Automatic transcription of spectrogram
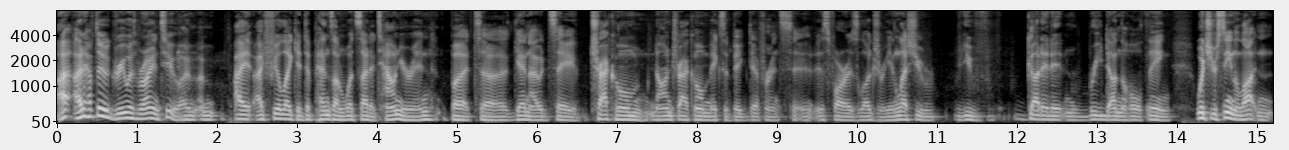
I, I'd have to agree with Ryan too. I'm, I'm, I, I feel like it depends on what side of town you're in, but uh, again, I would say track home, non-track home makes a big difference uh, as far as luxury, unless you you've gutted it and redone the whole thing, which you're seeing a lot in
